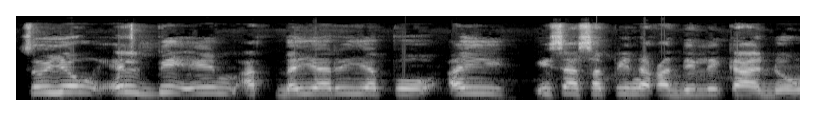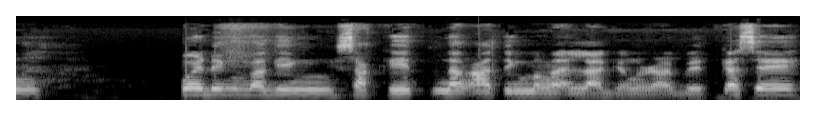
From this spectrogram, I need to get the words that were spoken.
So yung LBM at diarrhea po ay isa sa pinakadelikadong pwedeng maging sakit ng ating mga alagang rabbit kasi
